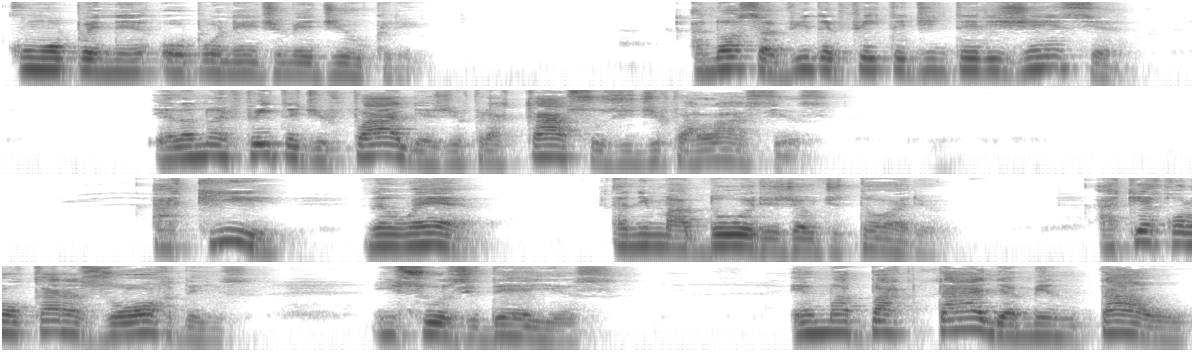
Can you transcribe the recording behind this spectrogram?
com um oponente medíocre. A nossa vida é feita de inteligência. Ela não é feita de falhas, de fracassos e de falácias. Aqui não é animadores de auditório. Aqui é colocar as ordens em suas ideias. É uma batalha mental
